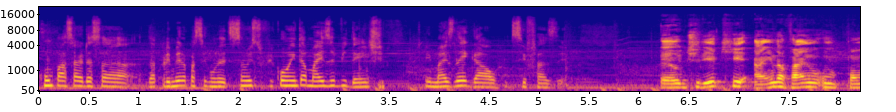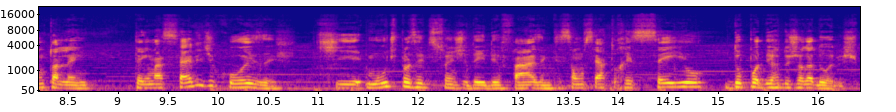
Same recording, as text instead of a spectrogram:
com o passar dessa da primeira para a segunda edição, isso ficou ainda mais evidente e mais legal de se fazer. Eu diria que ainda vai um ponto além. Tem uma série de coisas que múltiplas edições de D&D fazem que são um certo receio do poder dos jogadores.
